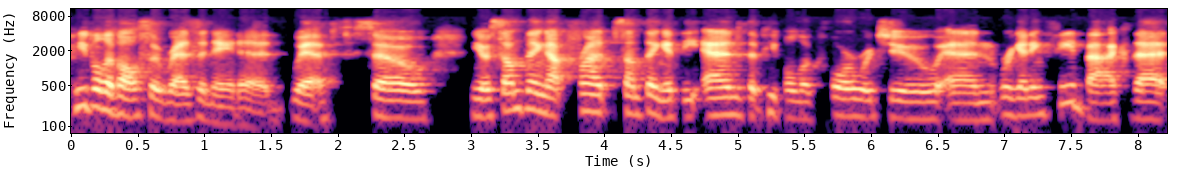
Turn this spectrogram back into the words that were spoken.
people have also resonated with. So, you know, something up front, something at the end that people look forward to, and we're getting feedback that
